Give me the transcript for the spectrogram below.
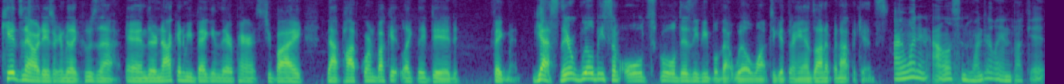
kids nowadays are going to be like, who's that? And they're not going to be begging their parents to buy that popcorn bucket like they did Figment. Yes, there will be some old school Disney people that will want to get their hands on it, but not the kids. I want an Alice in Wonderland bucket.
